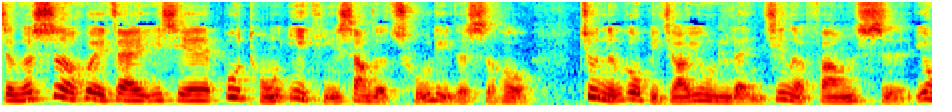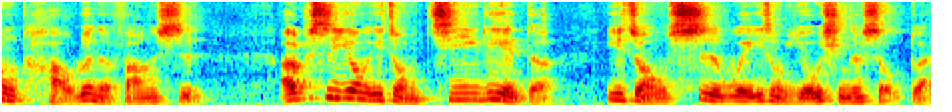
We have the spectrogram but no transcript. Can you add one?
整个社会在一些不同议题上的处理的时候，就能够比较用冷静的方式，用讨论的方式，而不是用一种激烈的一种示威、一种游行的手段。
